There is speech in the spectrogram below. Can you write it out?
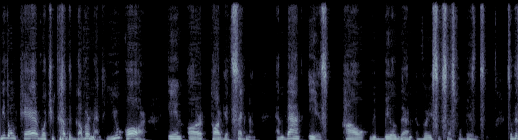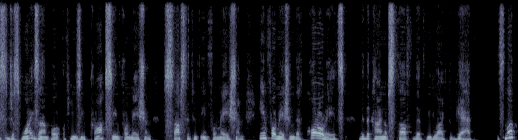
We don't care what you tell the government. You are in our target segment. And that is how we build then a very successful business. So this is just one example of using proxy information, substitute information, information that correlates with the kind of stuff that we'd like to get. It's not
